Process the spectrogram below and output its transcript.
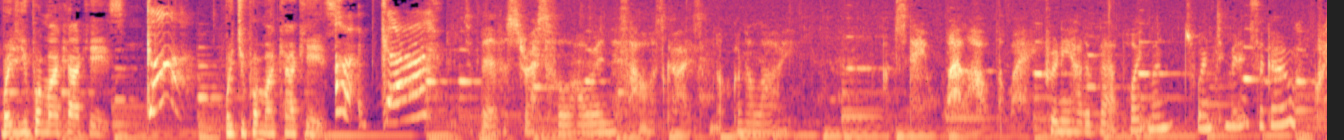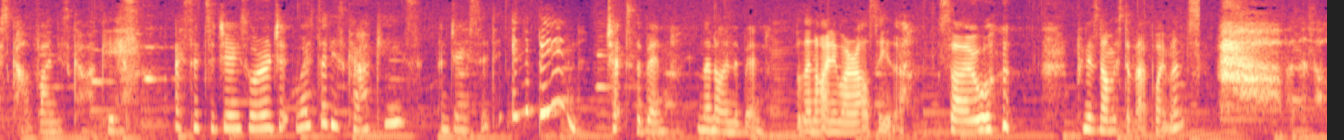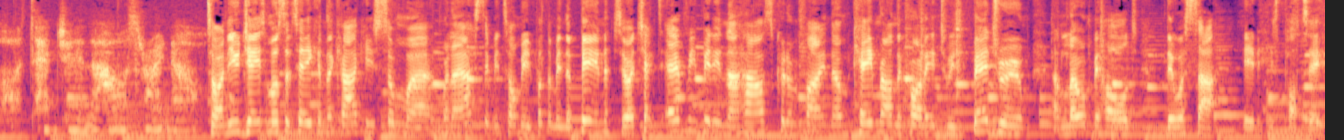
Where did you put my car keys? Where'd you put my car keys? Uh, Ga. It's a bit of a stressful hour in this house, guys. I'm not gonna lie. I'm staying well out the way. Prinny had a vet appointment 20 minutes ago. Chris can't find his car keys. I said to Jace, Where where's Daddy's car keys? And Jace said, in the bin. Checked the bin. They're not in the bin. But they're not anywhere else either. So, Prinny's now missed a vet appointments. tension in the house right now. So I knew Jace must have taken the car keys somewhere. When I asked him, he told me he'd put them in the bin. So I checked every bin in the house, couldn't find them. Came round the corner into his bedroom, and lo and behold, they were sat in his potty.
